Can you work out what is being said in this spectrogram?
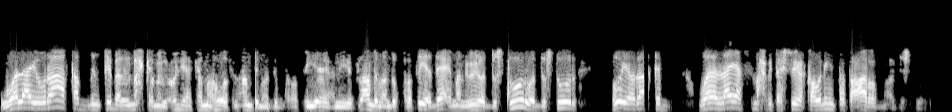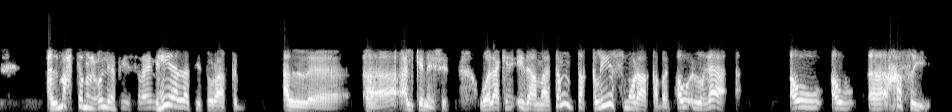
ولا يراقب من قبل المحكمة العليا كما هو في الأنظمة الديمقراطية يعني في الأنظمة الديمقراطية دائما يوجد دستور والدستور هو يراقب ولا يسمح بتشريع قوانين تتعارض مع الدستور. المحكمة العليا في إسرائيل هي التي تراقب آه، الكنيست ولكن إذا ما تم تقليص مراقبة أو إلغاء أو أو آه، خصي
